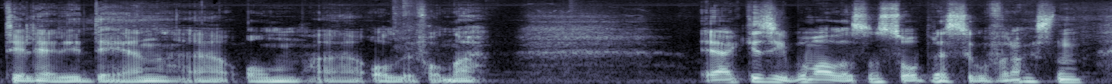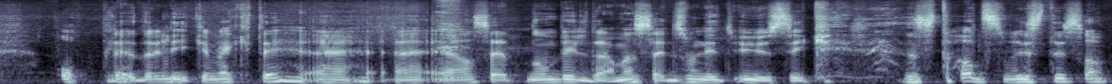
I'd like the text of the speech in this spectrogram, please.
til hele ideen om oljefondet. Jeg er ikke sikker på om alle som så pressekonferansen, opplevde det like mektig. Jeg har sett noen bilder av meg selv som litt usikker statsminister, som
